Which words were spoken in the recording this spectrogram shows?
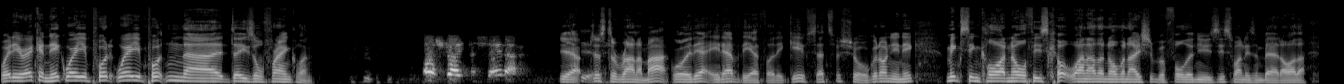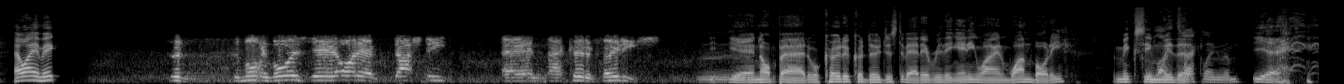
Where do you reckon, Nick? Where you put where you putting uh, Diesel Franklin? oh, straight in the centre. Yeah, just to run amok. Well, he'd, he'd have the athletic gifts, that's for sure. Good on you, Nick. Mick's in Clyde North. He's got one other nomination before the news. This one isn't bad either. How are you, Mick? Good, good morning, boys. Yeah, I'd have Dusty and uh, Kuta Foodies. Yeah, not bad. Well, Kouta could do just about everything anyway in one body. Mix him Good luck with it. tackling them. Yeah,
